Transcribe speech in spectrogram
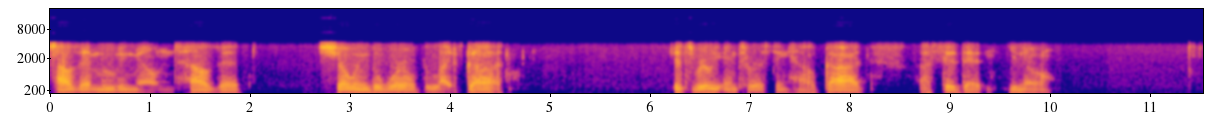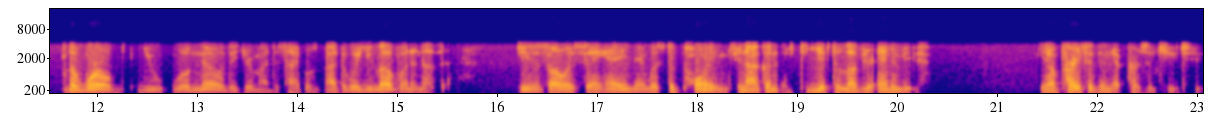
How's that moving mountains? How's that showing the world the light of God? It's really interesting how God uh, said that, you know, the world you will know that you're my disciples by the way you love one another. Jesus always saying, "Hey man, what's the point? You're not going to you have to love your enemies. You know, pray for them that persecute you.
